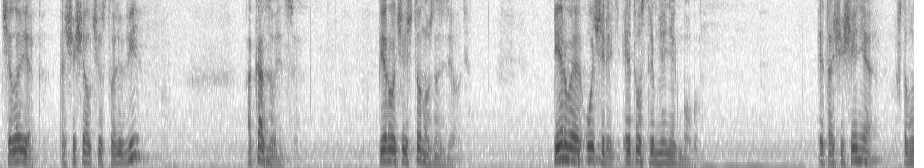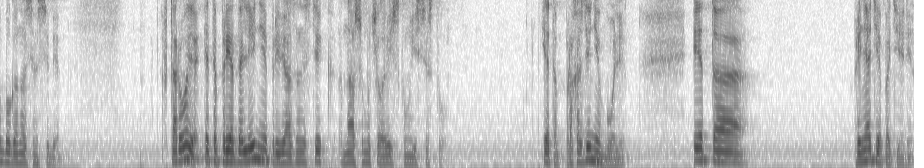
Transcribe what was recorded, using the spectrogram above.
человек ощущал чувство любви, оказывается, в первую очередь что нужно сделать? В первую очередь – это устремление к Богу это ощущение, что мы Бога носим в себе. Второе это преодоление привязанности к нашему человеческому естеству. Это прохождение боли, это принятие потери,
